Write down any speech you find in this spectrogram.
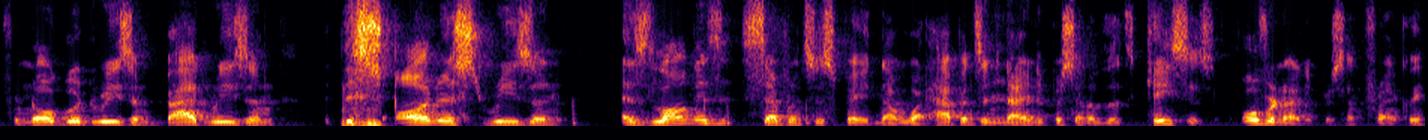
for no good reason, bad reason, mm-hmm. dishonest reason, as long as severance is paid. Now, what happens in 90% of the cases, over 90%, frankly,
